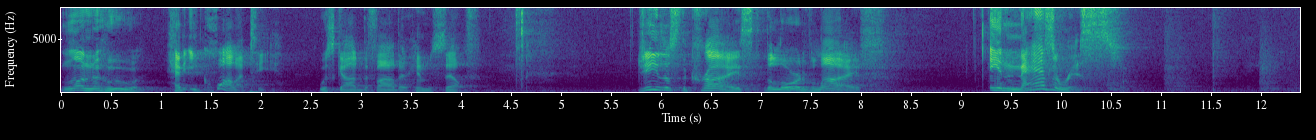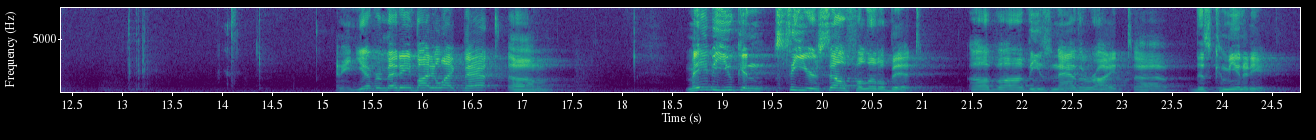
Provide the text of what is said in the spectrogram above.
one who had equality with God the Father himself. Jesus the Christ, the Lord of life, in Nazareth. I mean, you ever met anybody like that? Um, maybe you can see yourself a little bit of uh, these Nazarite, uh, this community.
